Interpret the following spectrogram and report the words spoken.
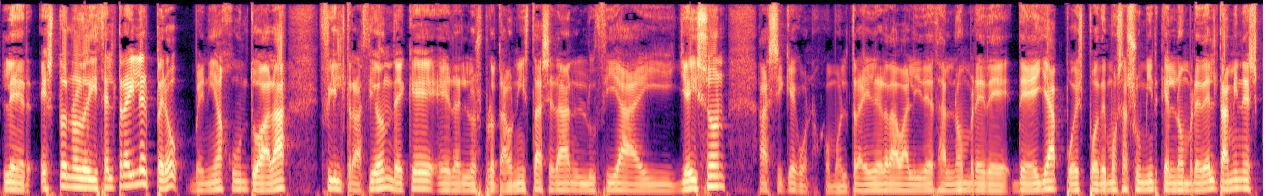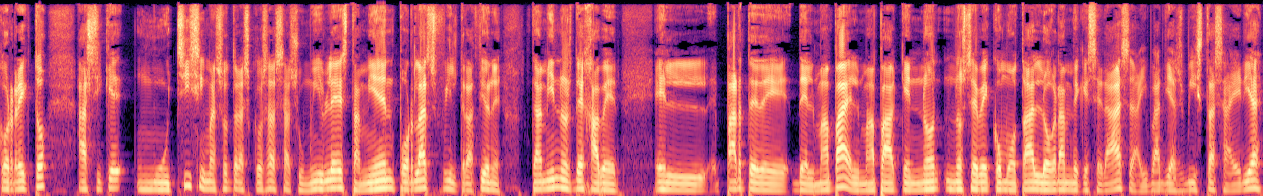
leer. Esto no lo dice el tráiler, pero venía junto a la filtración de que los protagonistas eran Lucía y Jason, así que bueno, como el tráiler da validez al nombre de, ella, pues podemos asumir que el nombre de él también es correcto, así que muchísimas otras cosas asumibles también por las filtraciones. También nos deja ver el parte del mapa, el mapa que no, no se ve como tal lo grande que será, hay varias vistas aéreas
